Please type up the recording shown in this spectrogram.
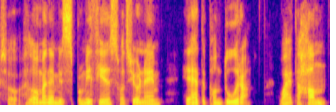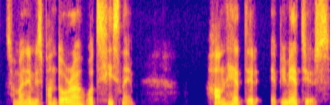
So, hello, my name is Prometheus. What's your name? Jeg heter Pandora. Hva heter han? So, my name is Pandora. What's his name? Han heter Epimetheus.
